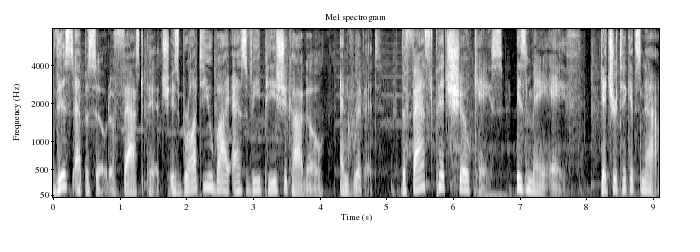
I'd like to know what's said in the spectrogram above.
This episode of Fast Pitch is brought to you by SVP Chicago and Rivet. The Fast Pitch Showcase is May 8th. Get your tickets now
